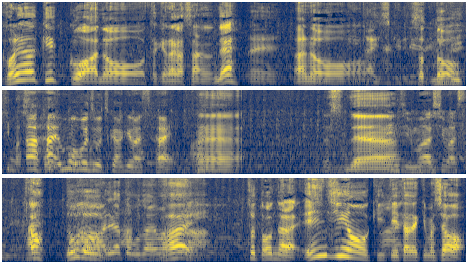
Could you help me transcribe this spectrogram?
ー。これは結構あの竹中さんのねえあのえ大好きです。ちょっと。見に行きます。あはいもうぼちぼちかけます。はい。ええ。ですエンねジン回しますね。あどうぞどうぞ。ありがとうございました。はい。ちょっとほんならエンジン音を聞いていただきましょ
